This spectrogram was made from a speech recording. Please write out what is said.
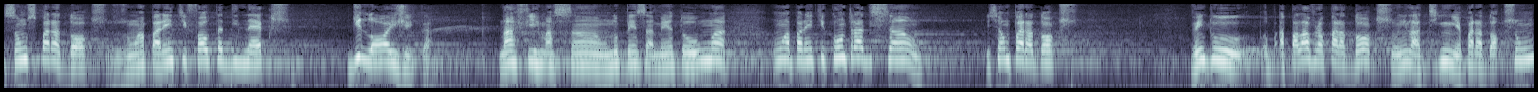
são os paradoxos, uma aparente falta de nexo, de lógica na afirmação, no pensamento, ou uma, uma aparente contradição. Isso é um paradoxo. Vem do. A palavra paradoxo em latim é paradoxum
